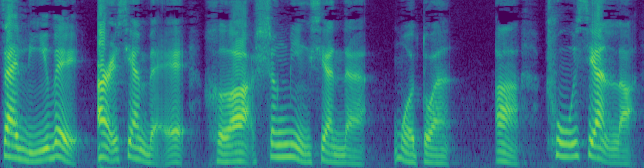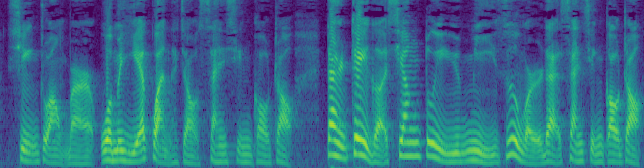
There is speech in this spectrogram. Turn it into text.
在离位二线尾和生命线的末端啊，出现了星状纹，我们也管它叫三星高照，但是这个相对于米字纹的三星高照。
